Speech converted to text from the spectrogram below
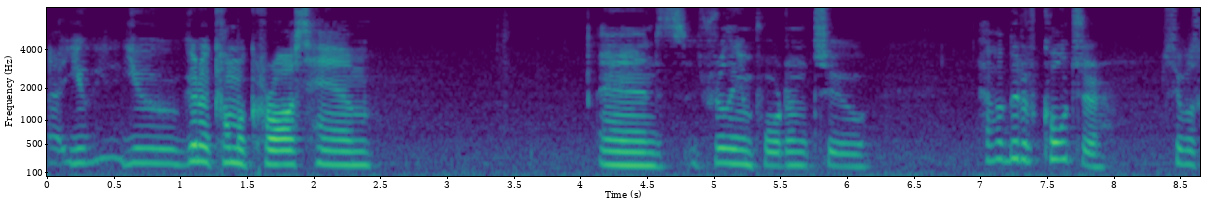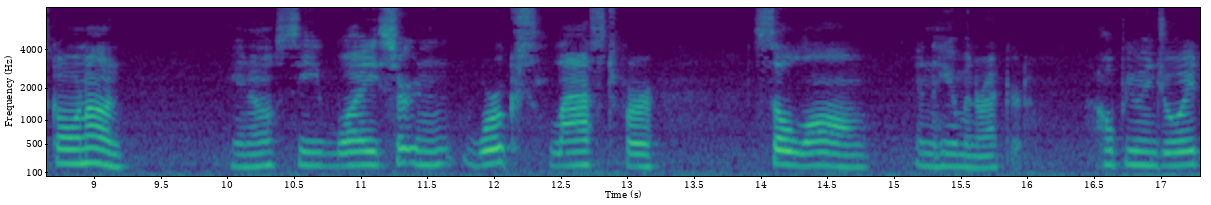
Uh, you you're gonna come across him, and it's, it's really important to have a bit of culture, see what's going on. You know, see why certain works last for so long in the human record. I hope you enjoyed.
